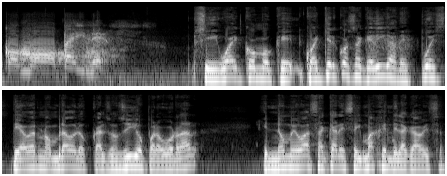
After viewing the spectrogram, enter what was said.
como peine. Sí, igual como que cualquier cosa que digas después de haber nombrado los calzoncillos para borrar, eh, no me va a sacar esa imagen de la cabeza.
